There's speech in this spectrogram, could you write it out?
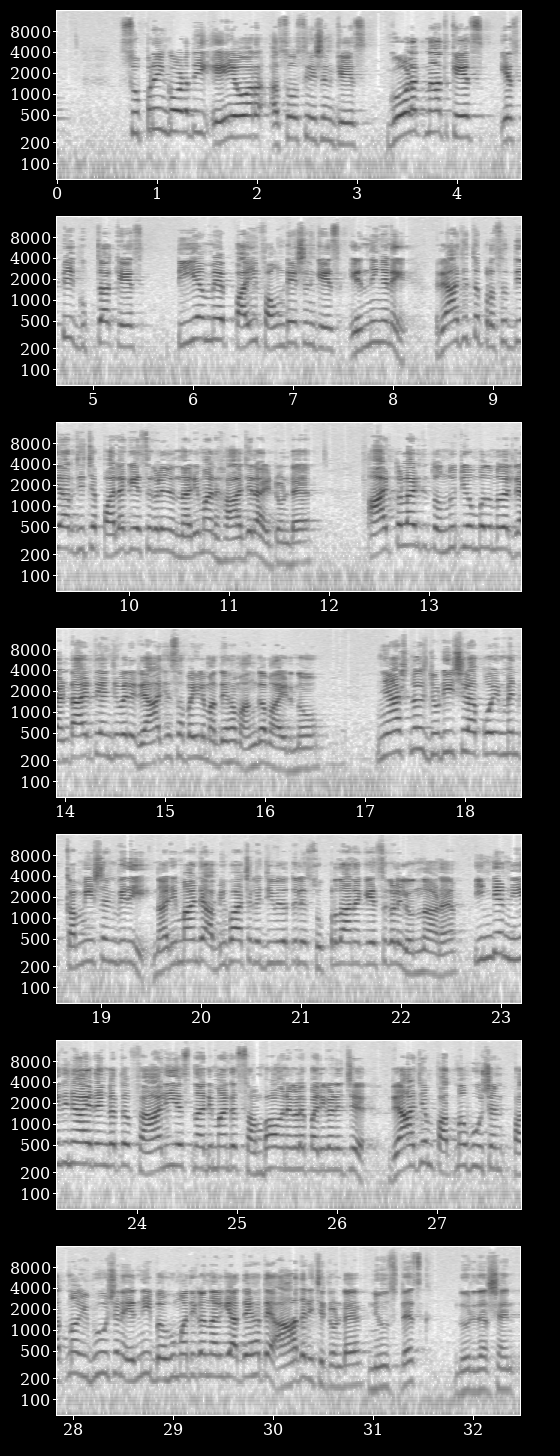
സുപ്രീം കോടതി A or association case Golaknath case S P Gupta case T M A Pai foundation case എന്നിങ്ങനെ രാജ്യത്ത് പ്രസിദ്ധിയാർജിച്ച പല കേസുകളിലും നരിമാൻ ഹാജരായിട്ടുണ്ട്. ആയിരത്തി തൊള്ളായിരത്തി തൊണ്ണൂറ്റി ഒമ്പത് മുതൽ രണ്ടായിരത്തി അഞ്ച് വരെ രാജ്യസഭയിലും അദ്ദേഹം അംഗമായിരുന്നു. നാഷണൽ ജുഡീഷ്യൽ അപ്പോയിന്റ്മെന്റ് കമ്മീഷൻ വിധി നരിമാന്റെ അഭിഭാഷക ജീവിതത്തിലെ സുപ്രധാന കേസുകളിൽ ഒന്നാണ്. ഇന്ത്യൻ നീതിന്യായ രംഗത്ത് ഫാലിയസ് നരിമാന്റെ സംഭാവനകളെ പരിഗണിച്ച് രാജ്യം പത്മഭൂഷൺ പത്മവിഭൂഷൺ എന്നീ ബഹുമതികൾ നൽകി അദ്ദേഹത്തെ ആദരിച്ചിട്ടുണ്ട്. News desk Doordarshan.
